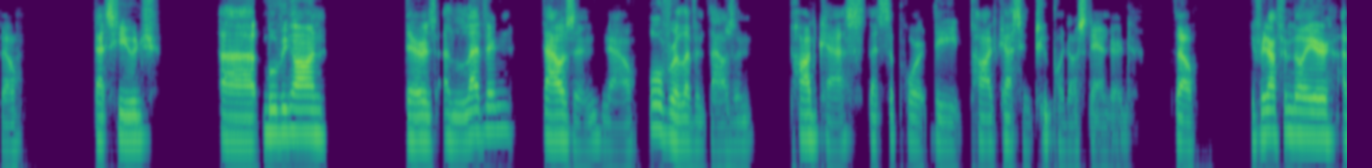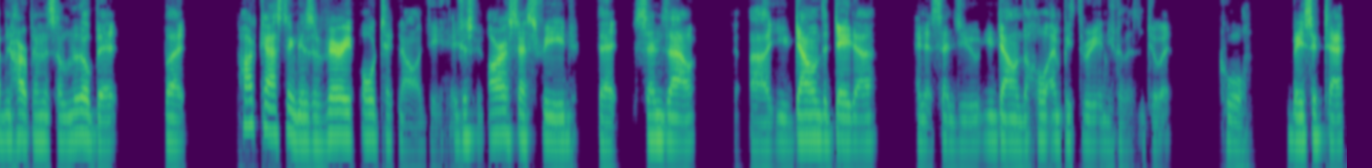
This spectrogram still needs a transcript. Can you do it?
So that's huge. Uh, moving on, there's 11,000 now, over 11,000 podcasts that support the podcasting 2.0 standard. So if you're not familiar, I've been harping on this a little bit, but podcasting is a very old technology. It's just an RSS feed that sends out, uh, you download the data and it sends you, you download the whole MP3 and you can listen to it. Cool. Basic tech.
